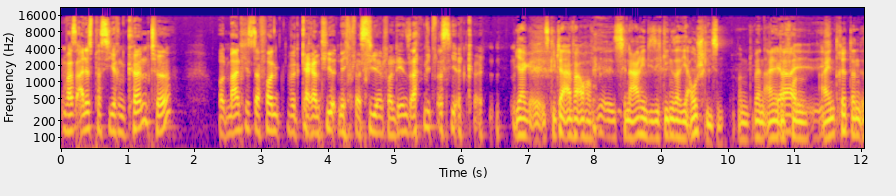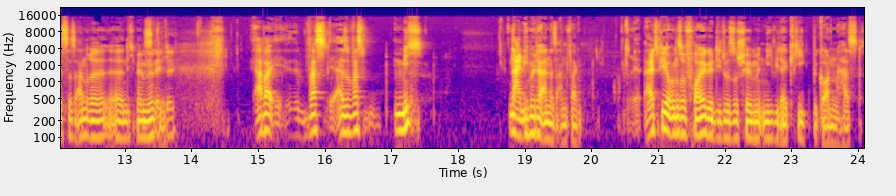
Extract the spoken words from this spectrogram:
Was alles passieren könnte, und manches davon wird garantiert nicht passieren, von den Sachen, die passieren könnten. Ja, es gibt ja einfach auch äh, Szenarien, die sich gegenseitig ausschließen. Und wenn eine ja, davon eintritt, dann ist das andere äh, nicht mehr möglich. Richtig. Aber äh, was, also was mich. Nein, ich möchte anders anfangen. Als wir unsere Folge, die du so schön mit Nie wieder Krieg begonnen hast,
